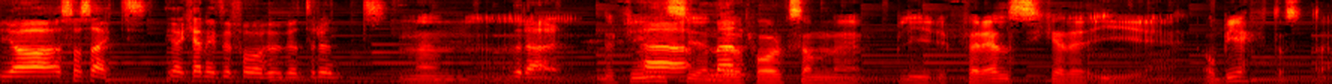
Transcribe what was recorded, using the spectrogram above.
ja, som sagt, jag kan inte få huvudet runt. Men eh, Det där. det finns Eh, ju ändå men- folk som eh, blir förälskade i eh, objekt och sånt där.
